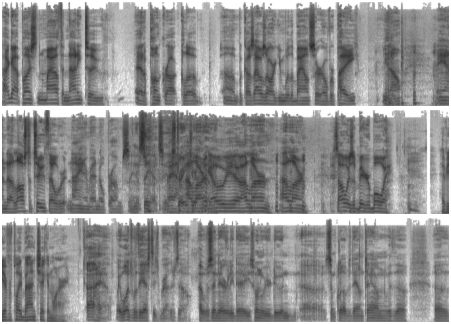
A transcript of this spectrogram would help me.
I, got punched in the mouth in '92 at a punk rock club uh, because I was arguing with a bouncer over pay, you know, and uh, lost a tooth over it, and I ain't ever had no problems since. Since, yeah, Yeah, strange I learned. now. Oh yeah, I learned. I learned. It's always a bigger boy. Have you ever played behind chicken wire? I have. It wasn't with the Estes brothers though. I was in the early days when we were doing uh, some clubs downtown with, uh, uh,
